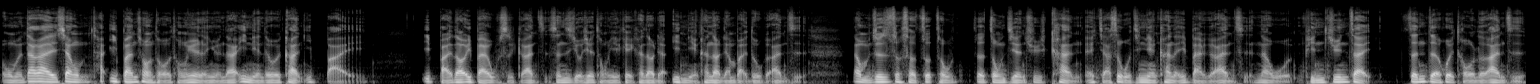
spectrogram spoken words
我们大概像他一般创投的同业人员，大概一年都会看一百一百到一百五十个案子，甚至有些同业可以看到两一年看到两百多个案子。那我们就是从从从这中间去看，哎，假设我今年看了一百个案子，那我平均在真的会投的案子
